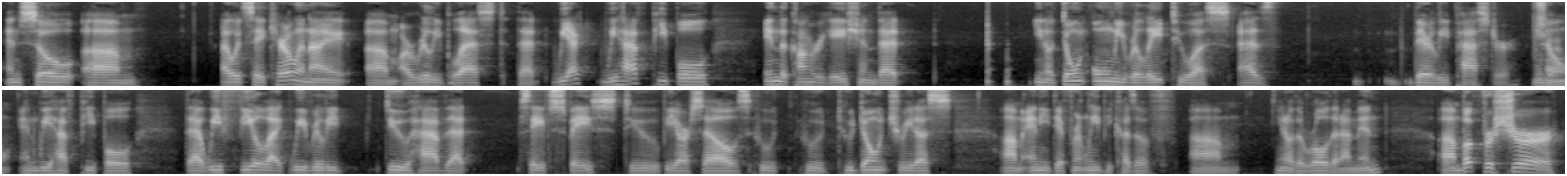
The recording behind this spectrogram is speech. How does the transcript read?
and so um, I would say Carol and I um, are really blessed that we act we have people in the congregation that you know don't only relate to us as their lead pastor you Sure. know and we have people that we feel like we really do have that safe space to be ourselves who who who don't treat us um, any differently because of um, you know the role that I'm in um, but for sure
